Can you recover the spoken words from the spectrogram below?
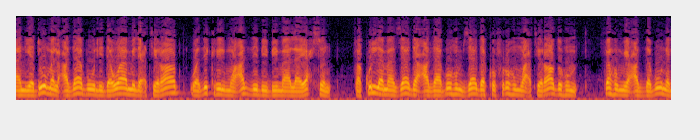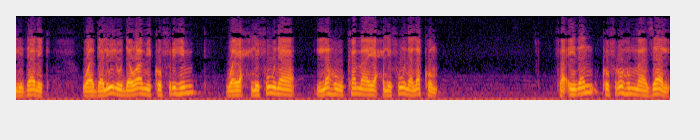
أن يدوم العذاب لدوام الاعتراض وذكر المعذب بما لا يحسن فكلما زاد عذابهم زاد كفرهم واعتراضهم فهم يعذبون لذلك. ودليل دوام كفرهم ويحلفون له كما يحلفون لكم. فإذا كفرهم ما زال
